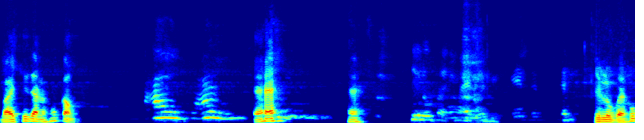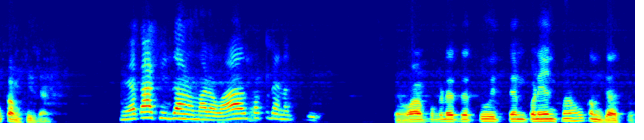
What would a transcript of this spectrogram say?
બા ખીજાણ શું કામ? હે હે. જીલુભાઈ શું કામ ખીજાણ મેં કાકી જાણો મારા વાળ પકડે નથી. વાળ પકડે તો તું જ તેમ પણ એન પણ શું કામ જાશું.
